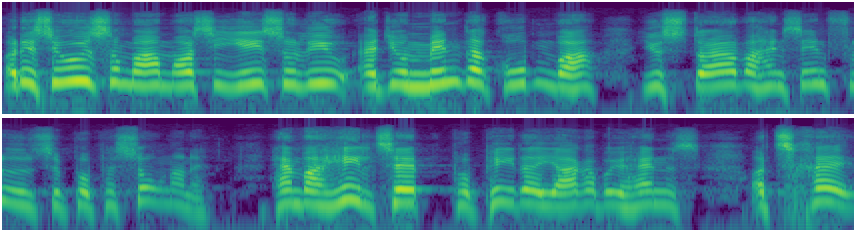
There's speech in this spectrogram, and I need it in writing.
Og det ser ud som om også i Jesu liv, at jo mindre gruppen var, jo større var hans indflydelse på personerne. Han var helt tæt på Peter, Jakob og Johannes, og tre,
